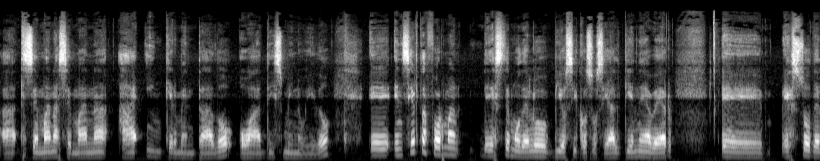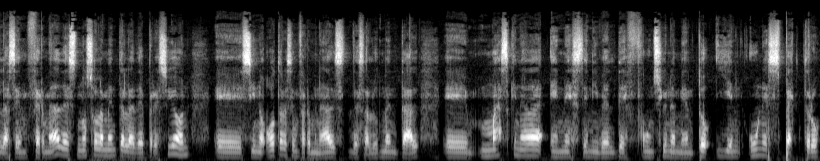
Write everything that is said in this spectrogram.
ah, semana a semana ha incrementado o ha disminuido. Eh, en cierta forma, este modelo biopsicosocial tiene a ver eh, esto de las enfermedades, no solamente la depresión, eh, sino otras enfermedades de salud mental, eh, más que nada en este nivel de funcionamiento y en un espectro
